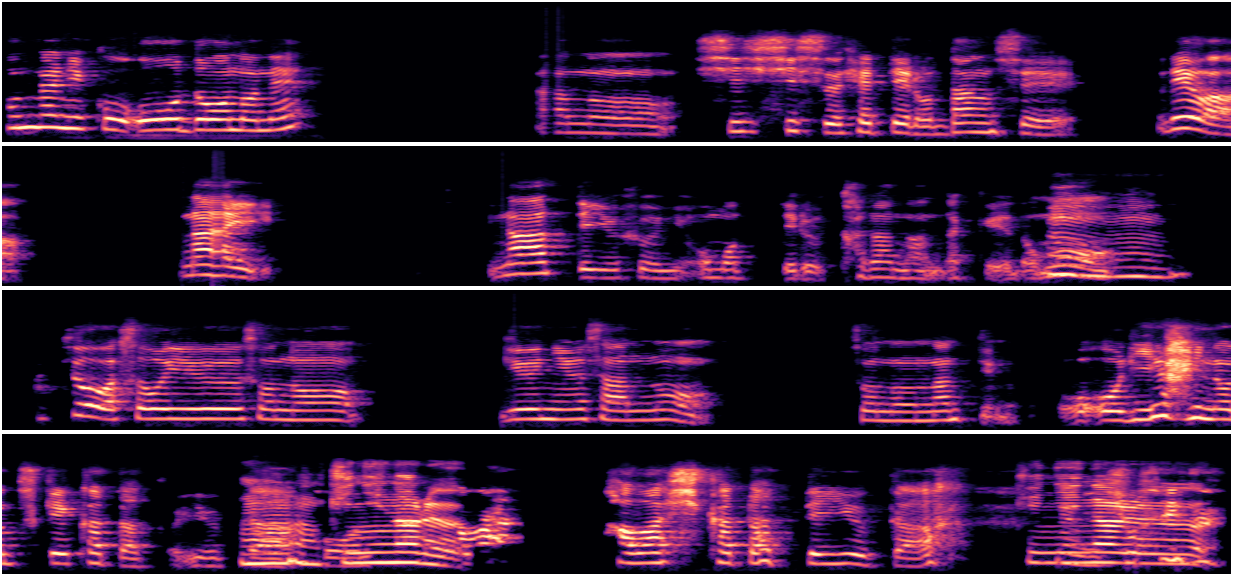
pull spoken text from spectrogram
そんなにこう、王道のね、あの、シシス、ヘテロ、男性ではないなっていうふうに思ってるからなんだけれどうん、も、うん。今日はそういう、その、牛乳さんの、その、なんていうの、お折り合いのつけ方というか、うん、う、になる。かわし方っていうか、気に何、なる。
